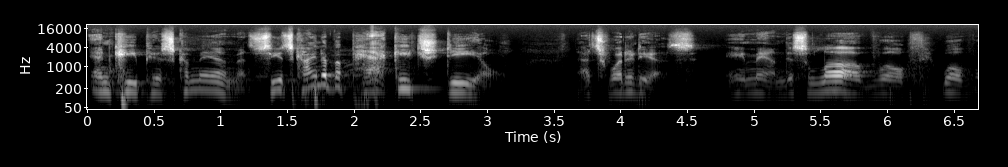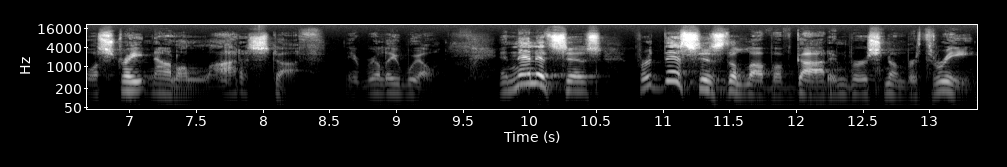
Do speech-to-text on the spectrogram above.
and keep his commandments. See, it's kind of a package deal. That's what it is. Amen. This love will, will, will straighten out a lot of stuff. It really will. And then it says, For this is the love of God in verse number three,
